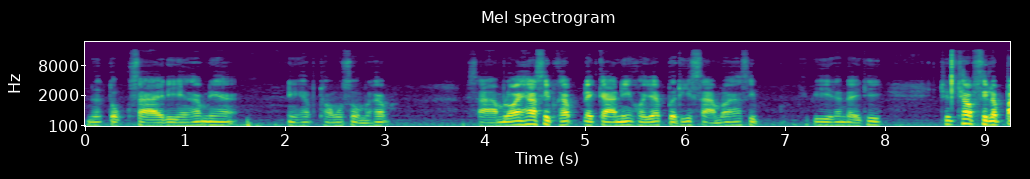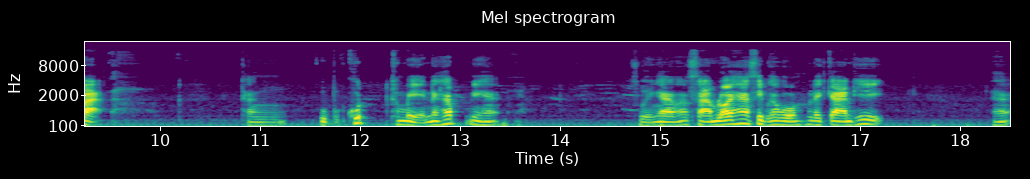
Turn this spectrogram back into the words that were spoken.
เนื้อตกทรายดีนะครับนี่ฮะนี่ครับทองผสมนะครับสามร้อยห้าสิบครับรายการนี้ขออนุญาตเปิดที่สามร้อยห้าสิบพี่ๆท่านใดที่ชื่นชอบศิลปะ ทางอุปคุตเขมรนะครับนี่ฮะสวยงามครับสามร้อยห้าสิบครับผมรายการที่นะฮะ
